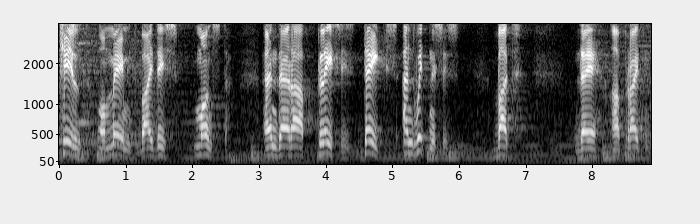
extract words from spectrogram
killed or maimed by this monster. And there are places, dates, and witnesses. But they are frightened,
